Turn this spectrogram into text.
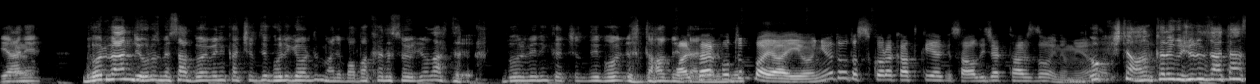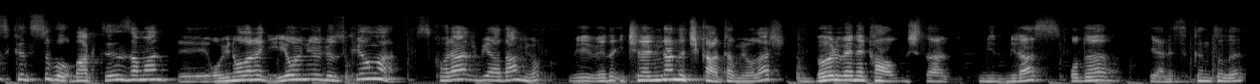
Yani Börven diyoruz. Mesela Börven'in kaçırdığı golü gördün mü? Hani Babakar'ı söylüyorlardı. Börven'in kaçırdığı gol daha beter. Alper yani. Potuk bayağı iyi oynuyor da o da skora katkı sağlayacak tarzda oynamıyor. Yok işte Ankara gücünün zaten sıkıntısı bu. Baktığın zaman e, oyun olarak iyi oynuyor gözüküyor ama skorer bir adam yok. Ve, de içlerinden de çıkartamıyorlar. Börven'e kalmışlar bir, biraz. O da yani sıkıntılı.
